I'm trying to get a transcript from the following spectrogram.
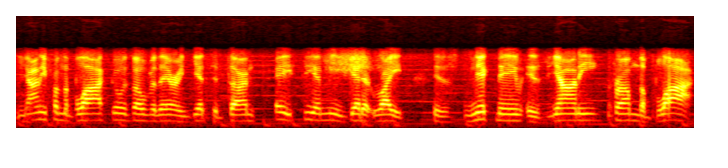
Yanni from the block goes over there and gets it done. Hey, CME, get it right. His nickname is Yanni from the block.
